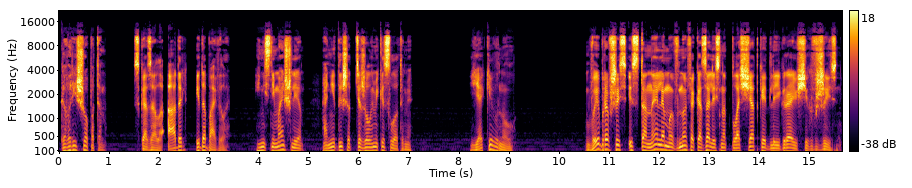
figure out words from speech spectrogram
«Говори шепотом», — сказала Адель и добавила. «И не снимай шлем, они дышат тяжелыми кислотами». Я кивнул. Выбравшись из тоннеля, мы вновь оказались над площадкой для играющих в жизнь.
